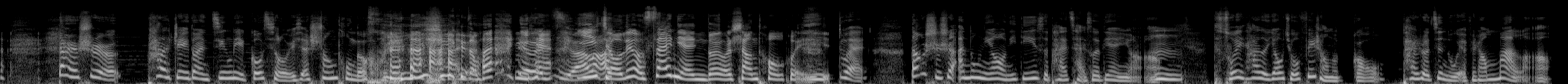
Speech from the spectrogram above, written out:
但是他的这一段经历勾起了我一些伤痛的回忆。怎么？你一九六三年你都有伤痛回忆？对，当时是安东尼奥尼第一次拍彩色电影啊，嗯所以他的要求非常的高，拍摄进度也非常慢了啊。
